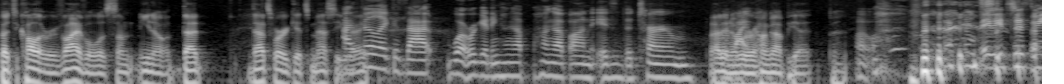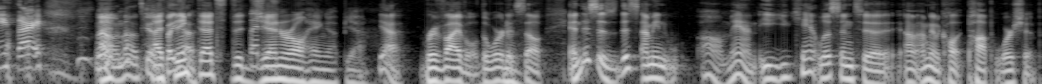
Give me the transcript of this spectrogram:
But to call it revival is some, you know, that that's where it gets messy, right? I feel like is that what we're getting hung up hung up on is the term. I didn't know we were hung up yet, but oh, maybe it's just me. Sorry. No, no, it's good. I but think yeah. that's the but general hang up. Yeah. Yeah, revival, the word mm. itself, and this is this. I mean, oh man, you, you can't listen to. I'm going to call it pop worship.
